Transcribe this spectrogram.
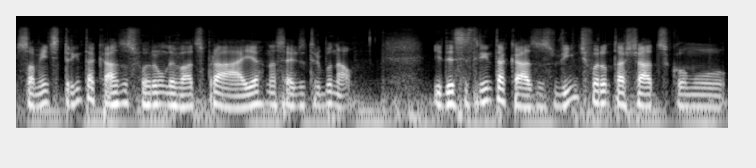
somente 30 casos foram levados para a Haia, na sede do tribunal. E desses 30 casos, 20 foram taxados como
